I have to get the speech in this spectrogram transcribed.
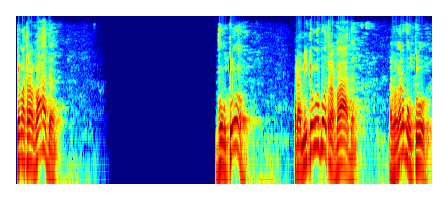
Tem uma travada? Voltou? Pra mim deu uma boa travada. Mas agora voltou.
